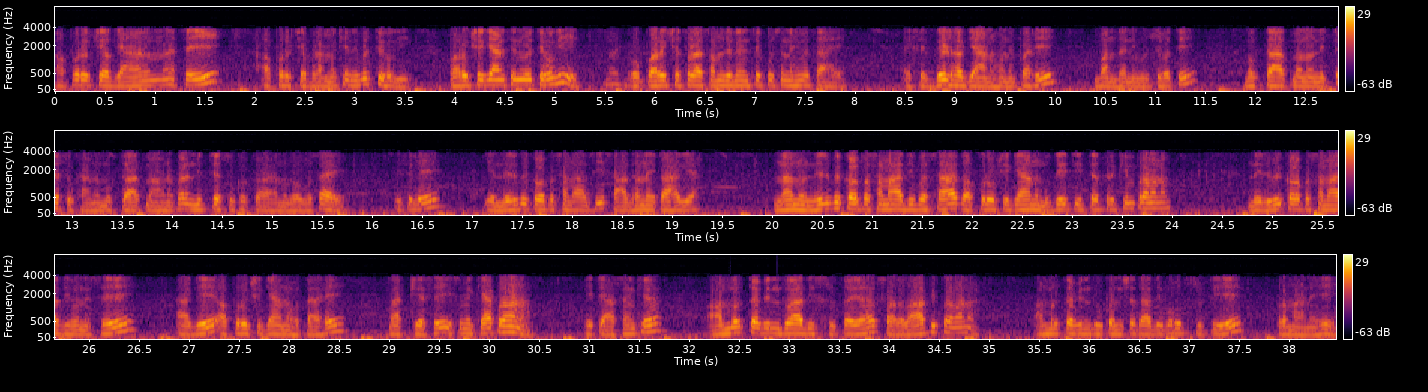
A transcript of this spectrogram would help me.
अपरोक्ष ज्ञान से ही अपरोक्ष ब्रह्म की निवृत्ति होगी। परोक्ष ज्ञान से निवृत्ति होगी वो परोक्ष थोड़ा समझ लेने से कुछ नहीं होता है। ऐसे दृढ़ ज्ञान होने पर ही बंध निवृत्ति होती। मुक्त आत्मा नित्य सुखान। मुक्त आत्मा होने पर नित्य सुख का अनुभव होता है। इसलिए ये निर्विकल्प समाधि साधन कहा गया। नानु निर्विकल्प समाधि बसाद अपरोक्ष ज्ञान मुदेती तत्र किम प्रमाणम? निर्विकल्प समाधि होने से आगे अपरोक्ष ज्ञान होता है। वाक्य से इसमें क्या प्रमाण? इति आशंक्य। अमृत बिंदु आदि श्रुत सर्वापि प्रमाण। अमृत बिंदु उपनिषद आदि बहुत श्रुति है, प्रमाण है।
